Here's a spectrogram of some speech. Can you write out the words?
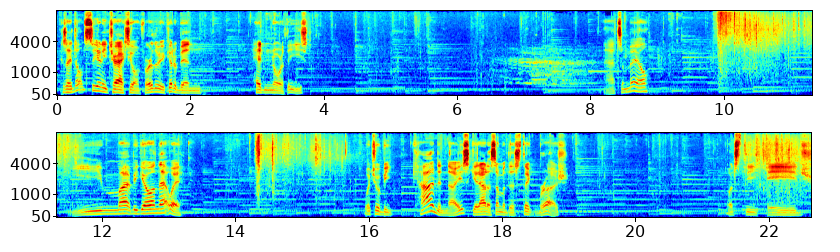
Because I don't see any tracks going further. He could have been heading northeast. That's a male. He might be going that way. Which would be kind of nice. Get out of some of this thick brush. What's the age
